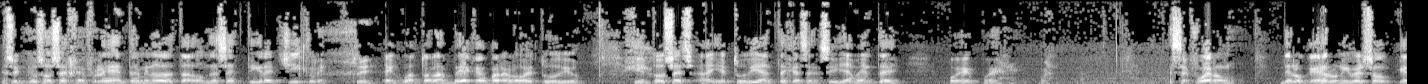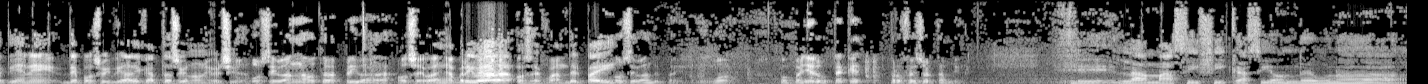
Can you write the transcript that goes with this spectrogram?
Eso incluso se refleja en términos de hasta dónde se estira el chicle en cuanto a las becas para los estudios. Y entonces hay estudiantes que sencillamente, pues, pues, pues se fueron de lo que es el universo que tiene de posibilidad de captación en la universidad. O se van a otras privadas. O se van a privadas, o se van del país. O se van del país. Bueno, compañero, usted que es profesor también. Eh, la masificación de una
